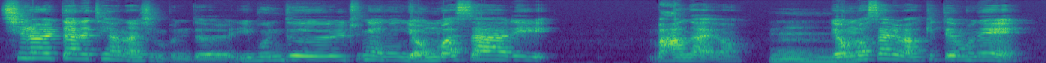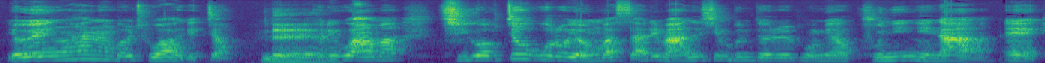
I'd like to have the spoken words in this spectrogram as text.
7월 달에 태어나신 분들, 이분들 중에는 역마살이 많아요. 음. 역마살이 많기 때문에 여행하는 걸 좋아하겠죠? 네. 그리고 아마 직업적으로 역마살이 많으신 분들을 보면 군인이나, 예,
